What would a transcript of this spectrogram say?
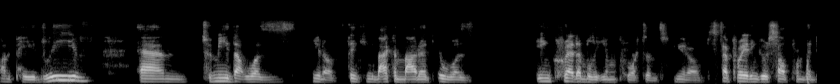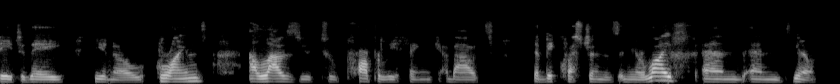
unpaid leave and to me that was you know thinking back about it it was incredibly important you know. Separating yourself from the day to day you know grind allows you to properly think about the big questions in your life and and you know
